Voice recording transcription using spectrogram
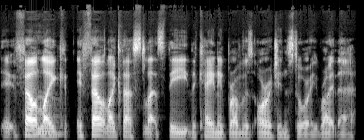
it felt Oh. like it felt like that's that's the the Koenig brothers origin story right there.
